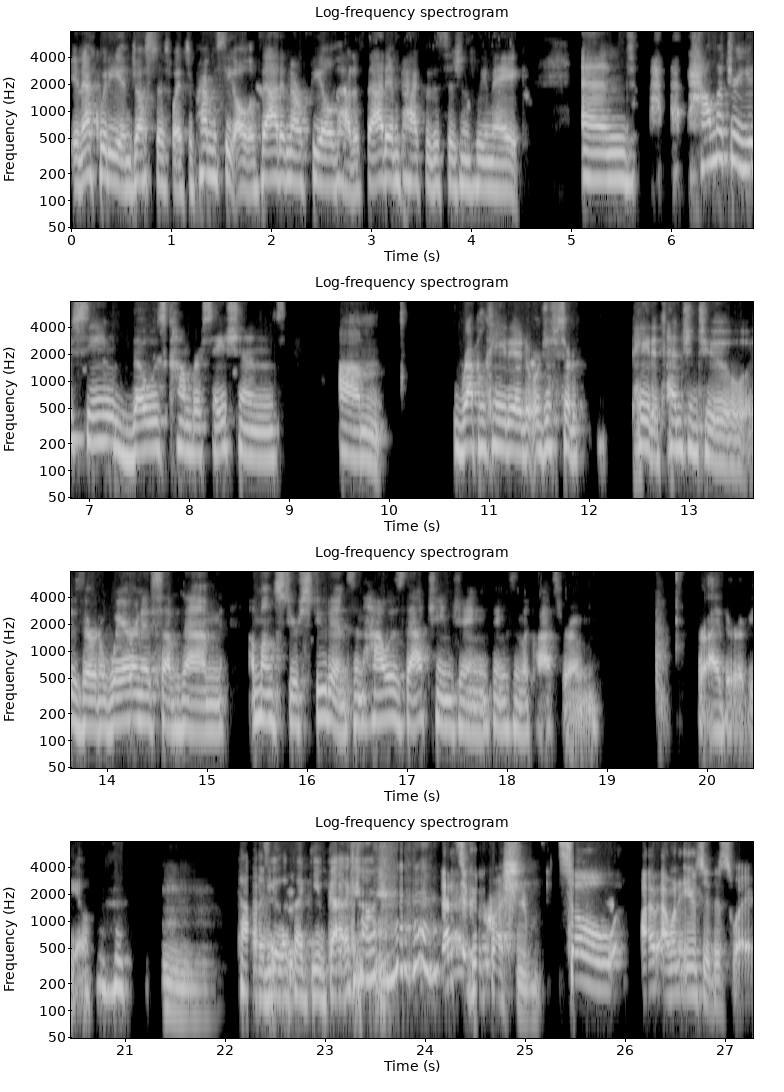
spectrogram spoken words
inequity, injustice, white supremacy, all of that in our field? How does that impact the decisions we make? And how much are you seeing those conversations um, replicated or just sort of paid attention to? Is there an awareness of them amongst your students? And how is that changing things in the classroom for either of you? Mm. Khalid, you look good, like you've got to come. that's a good question. So I, I want to answer this way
